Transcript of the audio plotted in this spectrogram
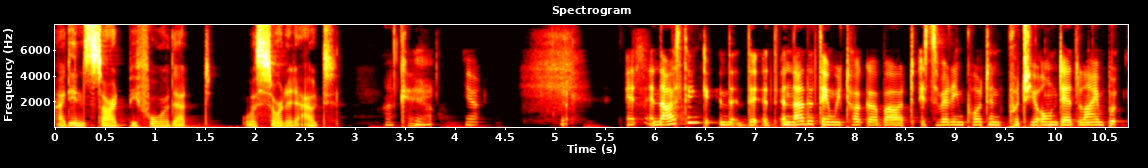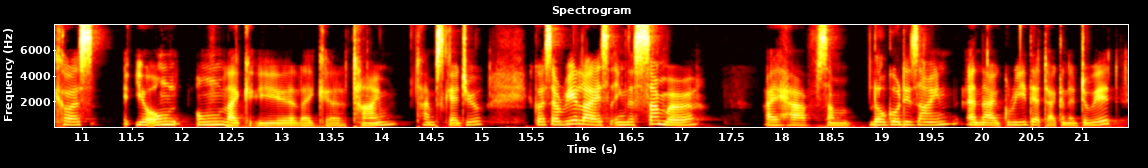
I didn't start before that was sorted out. Okay. Yeah. Yeah. Yeah. And, and I think the, the, another thing we talk about, it's very important put your own deadline because your own own like uh, like uh, time time schedule. Because I realized in the summer I have some logo design and I agree that I'm gonna do it,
